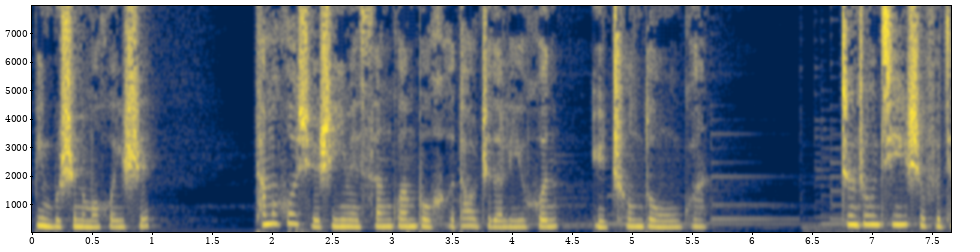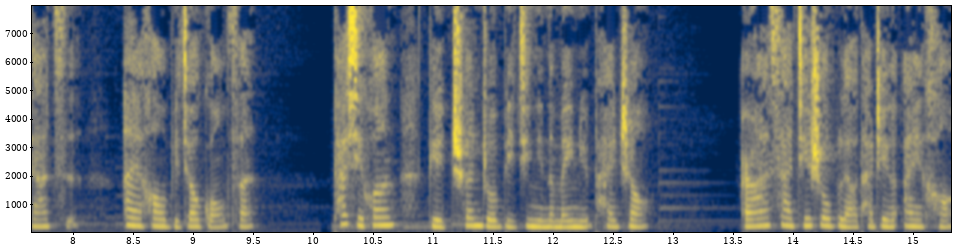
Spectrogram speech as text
并不是那么回事。他们或许是因为三观不合导致的离婚，与冲动无关。郑中基是富家子，爱好比较广泛，他喜欢给穿着比基尼的美女拍照，而阿萨接受不了他这个爱好，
